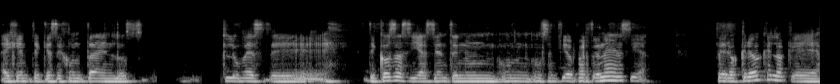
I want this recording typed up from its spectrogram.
Hay gente que se junta en los clubes de, de cosas y ya sienten un, un, sentido de pertenencia. Pero creo que lo que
